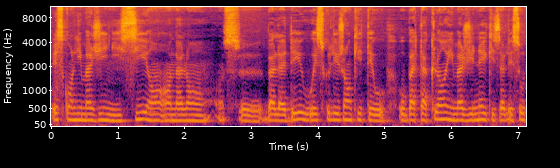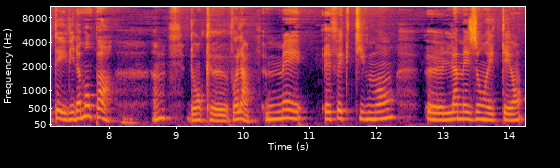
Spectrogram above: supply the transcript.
est-ce qu'on l'imagine ici en, en allant se balader ou est-ce que les gens qui étaient au, au Bataclan imaginaient qu'ils allaient sauter? Évidemment pas. Hein Donc euh, voilà. Mais effectivement, euh, la maison était en-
